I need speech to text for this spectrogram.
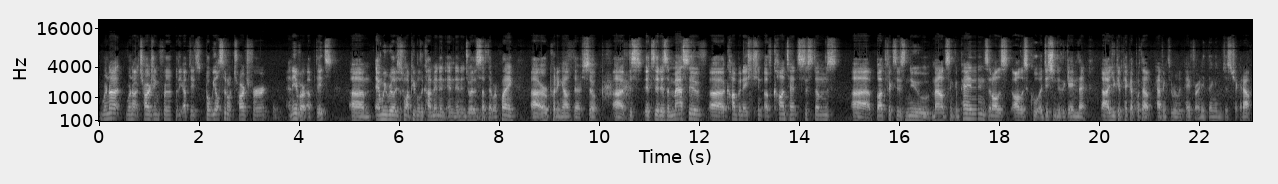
we're not we're not charging for the updates but we also don't charge for any of our updates um, and we really just want people to come in and, and, and enjoy the stuff that we're playing uh, or putting out there so uh, this it's it is a massive uh, combination of content systems uh, bug fixes, new mounts and companions, and all this all this cool addition to the game that uh, you can pick up without having to really pay for anything and just check it out.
